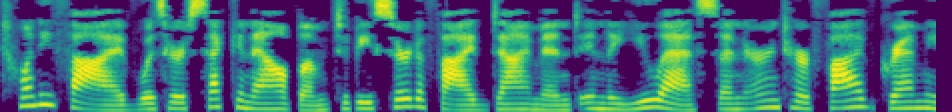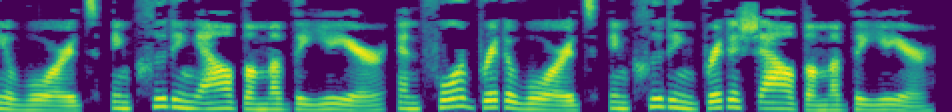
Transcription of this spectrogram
25 was her second album to be certified Diamond in the US and earned her five Grammy Awards, including Album of the Year, and four Brit Awards, including British Album of the Year.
